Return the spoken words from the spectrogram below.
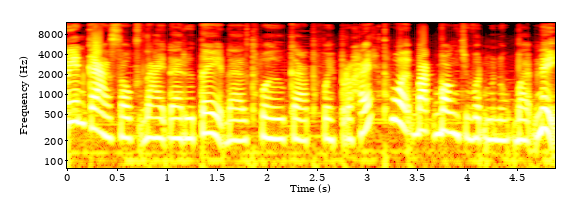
មានការសោកស្ដាយដែរឬទេដែលធ្វើការធ្វេសប្រហែសធ្វើឲ្យបាត់បង់ជីវិតមនុស្សបែបនេះ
